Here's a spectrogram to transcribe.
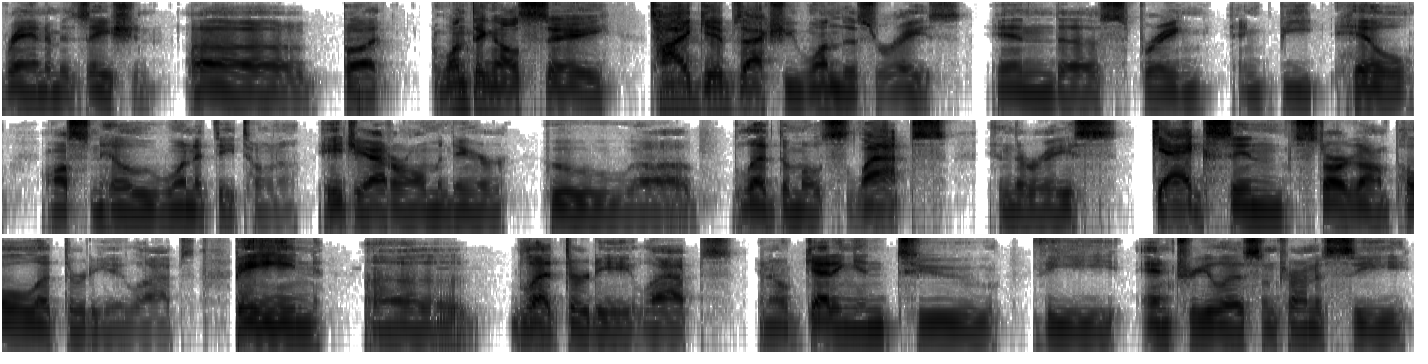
randomization. Uh, but one thing I'll say Ty Gibbs actually won this race in the spring and beat Hill, Austin Hill, who won at Daytona. AJ Allmendinger, who uh, led the most laps in the race. Gragson started on pole at 38 laps. Bayne uh, led 38 laps. You know, getting into the entry list, I'm trying to see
